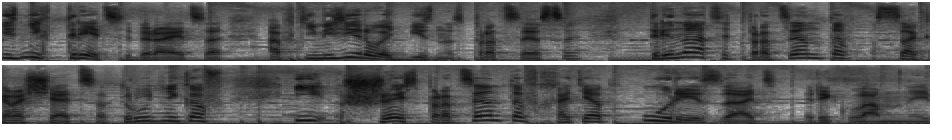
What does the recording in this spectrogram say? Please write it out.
Из них треть собирается оптимизировать бизнес-процессы, 13% сокращать сотрудников и 6% хотят урезать рекламные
